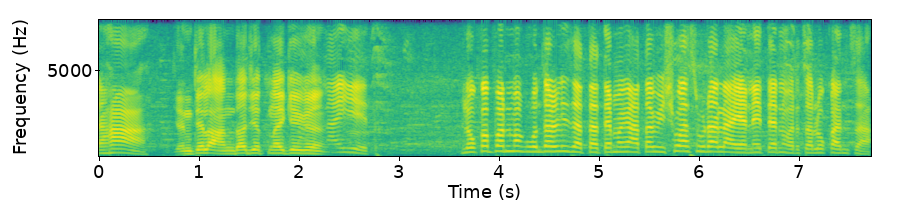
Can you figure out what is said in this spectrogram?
हां. जनतेला अंदाज येत नाही की नाही येत. लोक पण मग गोंधळली जातात. त्यामुळे आता विश्वास उडाला आहे या नेत्यांवरचा लोकांचा.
